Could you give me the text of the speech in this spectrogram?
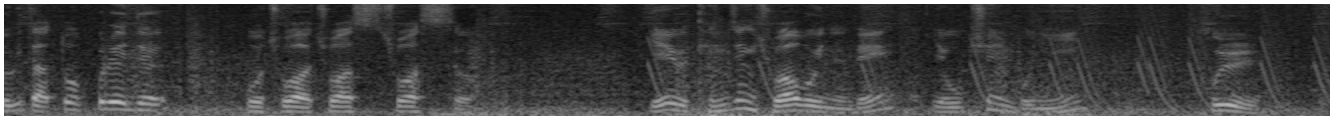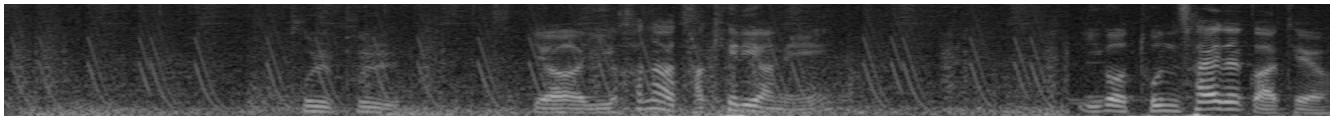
여기다 또 업그레이드. 오 좋아 좋았어 좋았어. 얘왜 굉장히 좋아 보이는데? 얘 옵션이 뭐니? 불. 불, 불. 야, 이거 하나가 다 캐리하네. 이거 돈 사야 될 것 같아요.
